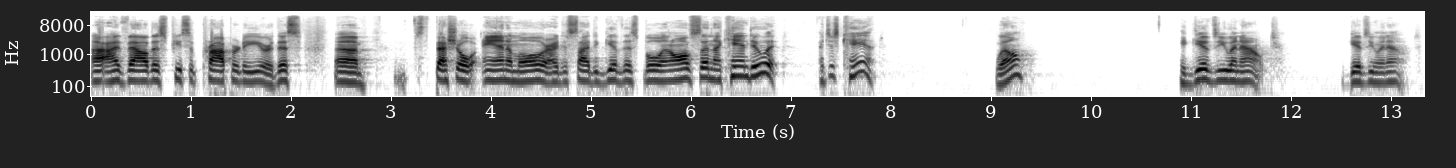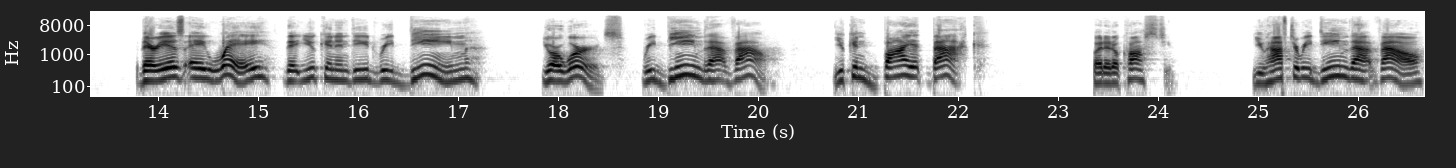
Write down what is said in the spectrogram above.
Uh, I vow this piece of property or this uh, special animal, or I decide to give this bull, and all of a sudden I can't do it. I just can't. Well, he gives you an out. He gives you an out. There is a way that you can indeed redeem your words, redeem that vow. You can buy it back but it'll cost you. You have to redeem that vow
